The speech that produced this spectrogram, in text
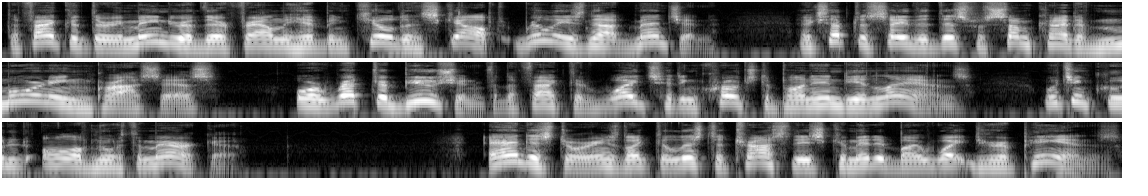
The fact that the remainder of their family had been killed and scalped really is not mentioned, except to say that this was some kind of mourning process or retribution for the fact that whites had encroached upon Indian lands, which included all of North America. And historians like to list atrocities committed by white Europeans.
